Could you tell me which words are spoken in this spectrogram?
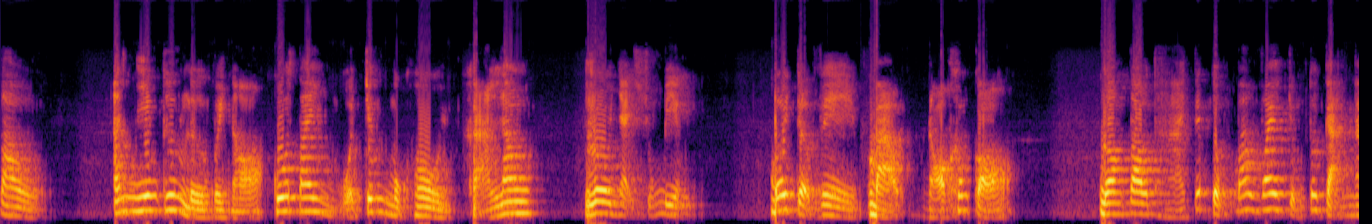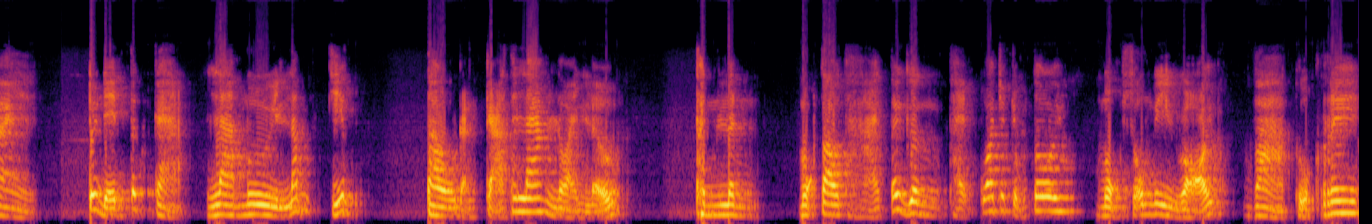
tàu. Anh nhiên thương lượng với nó, cua tay múa chân một hồi, khá lâu, rồi nhảy xuống biển. Bơi trở về, bảo nó không có. Đoàn tàu thái tiếp tục bao vây chúng tôi cả ngày. Tôi đến tất cả là 15 chiếc tàu đánh cá Thái Lan loại lớn. Thình lình, một tàu thải tới gần thải qua cho chúng tôi một số mì gói và thuộc rê.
